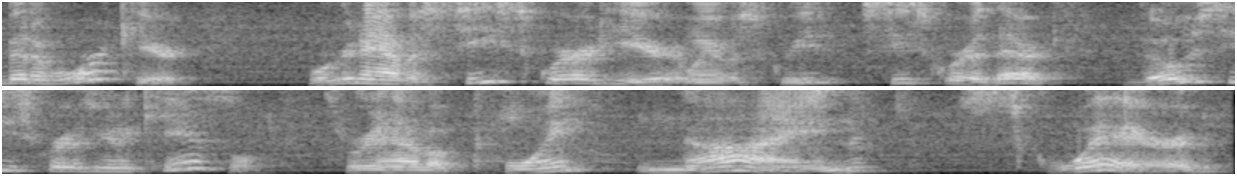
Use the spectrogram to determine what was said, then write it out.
bit of work here. We're going to have a c squared here, and we have a c squared there. Those c squareds are going to cancel. So we're going to have a 0.9 squared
